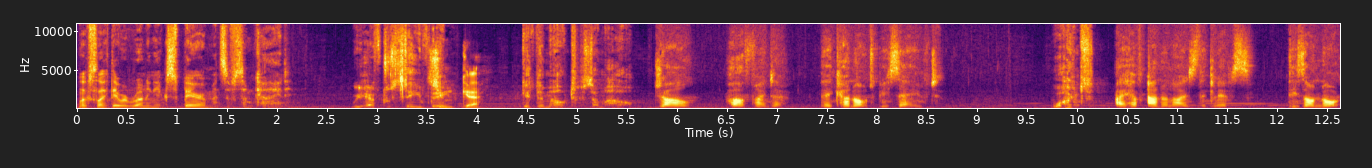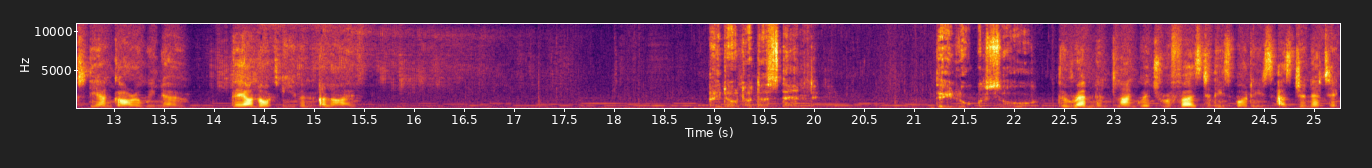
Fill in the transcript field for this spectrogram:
Looks like they were running experiments of some kind. We have to save them. Synkkää. Get them out somehow. Jaal, Pathfinder, they cannot be saved. What? I have analyzed the glyphs. These are not the Angara we know. They are not even alive. I don't understand. They look so... The remnant language refers to these bodies as genetic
